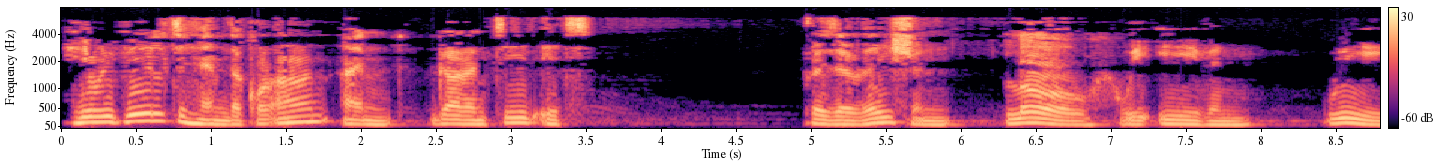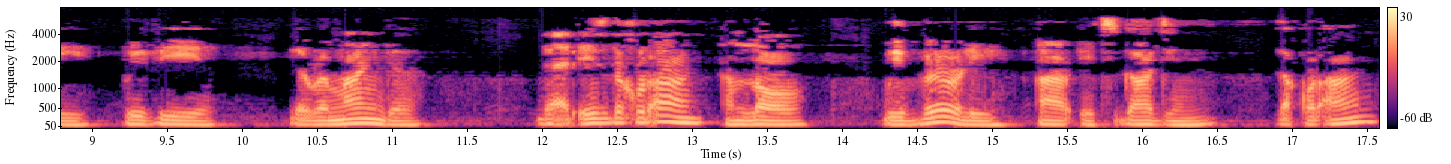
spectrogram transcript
He revealed to him the Quran and guaranteed its preservation. Lo, we even, we reveal the reminder that is the Quran and law. We verily are its guardian. The Quran,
